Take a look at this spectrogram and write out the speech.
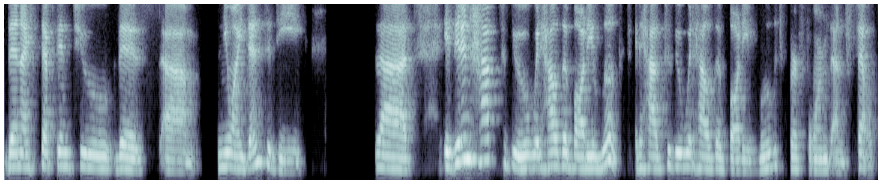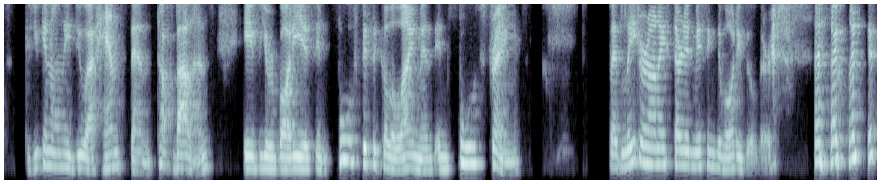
Then I stepped into this um, new identity that it didn't have to do with how the body looked. It had to do with how the body moved, performed, and felt. Because you can only do a handstand tuck balance if your body is in full physical alignment, in full strength. But later on, I started missing the bodybuilder. and I wanted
